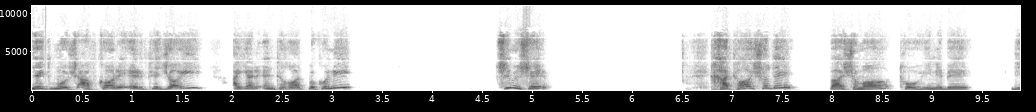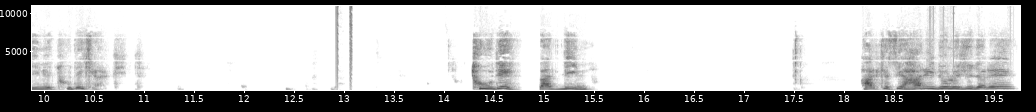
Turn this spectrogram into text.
یک مش افکار ارتجایی اگر انتقاد بکنید چی میشه؟ خطا شده و شما توهین به دین توده کردید. توده و دین. هر کسی هر ایدولوژی داره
